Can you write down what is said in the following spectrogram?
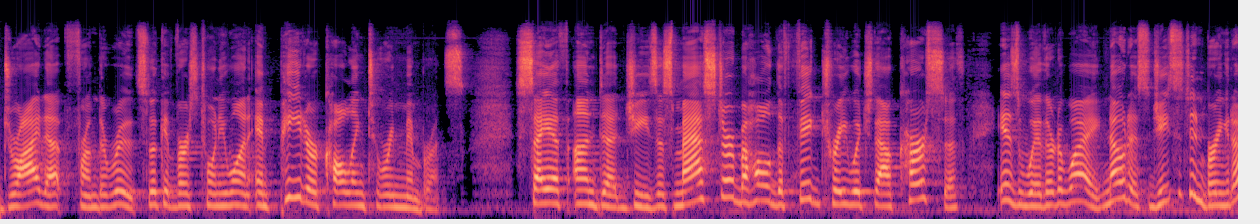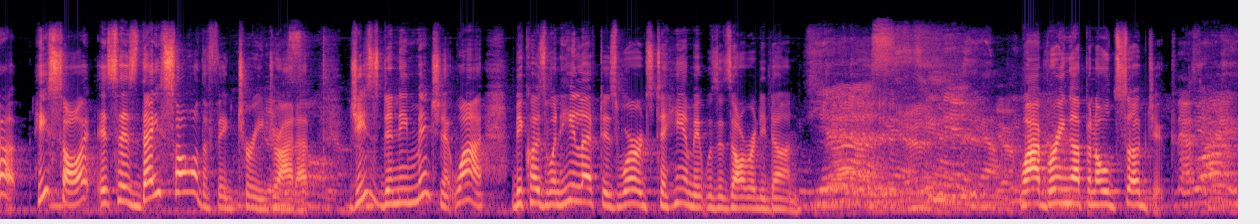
dried up from the roots. Look at verse 21. And Peter, calling to remembrance, saith unto Jesus, Master, behold, the fig tree which thou curseth is withered away. Notice, Jesus didn't bring it up. He saw it. It says they saw the fig tree dried up. Jesus didn't even mention it. Why? Because when he left his words to him, it was already done. Why bring up an old subject? That's right.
